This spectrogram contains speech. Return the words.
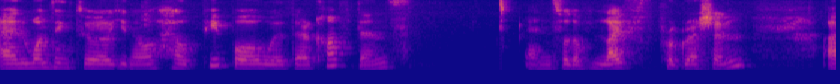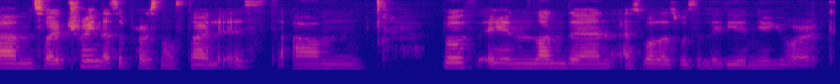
and wanting to you know help people with their confidence and sort of life progression um, so i trained as a personal stylist um, both in London as well as with a lady in New York,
